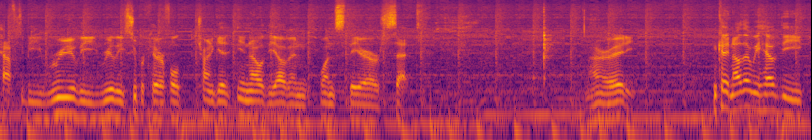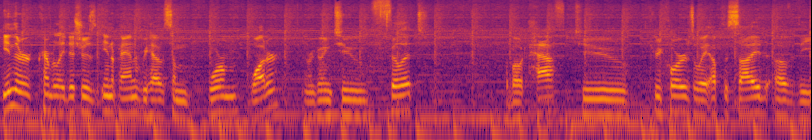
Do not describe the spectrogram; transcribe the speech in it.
have to be really, really super careful trying to get it in and out of the oven once they are set. Alrighty. Okay, now that we have the in their creme brulee dishes in a pan, we have some warm water, and we're going to fill it about half to three quarters of the way up the side of the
